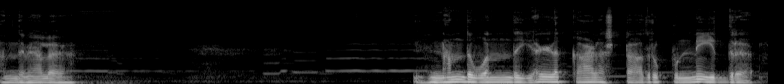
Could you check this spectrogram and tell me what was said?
ಅಂದಮೇಲೆ ನಂದು ಒಂದು ಎಳ್ಳ ಕಾಳಷ್ಟಾದರೂ ಪುಣ್ಯ ಇದ್ರೆ,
